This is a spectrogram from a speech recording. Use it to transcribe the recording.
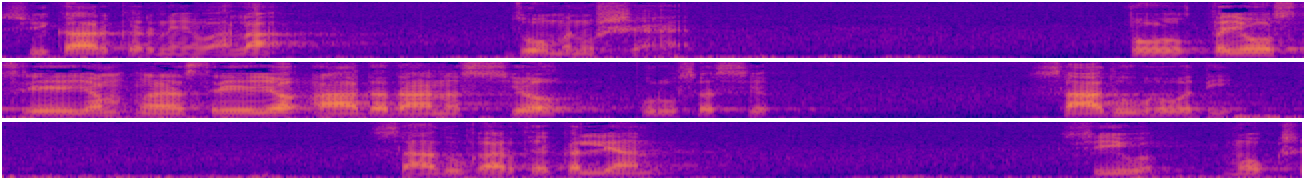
स्वीकार करने वाला जो मनुष्य है। तो तयो श्रेयम श्रेय आददानस्य पुरुषस्य। साधु भवती। साधु का अर्थ है कल्याण, शिव, मोक्ष।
